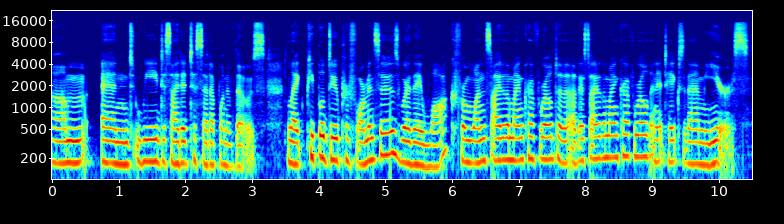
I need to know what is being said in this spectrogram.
Um, and we decided to set up one of those. Like people do performances where they walk from one side of the Minecraft world to the other side of the Minecraft world, and it takes them years.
